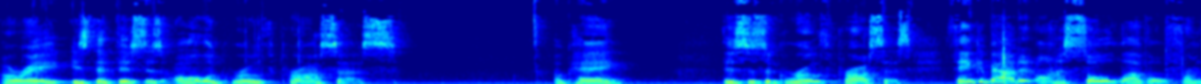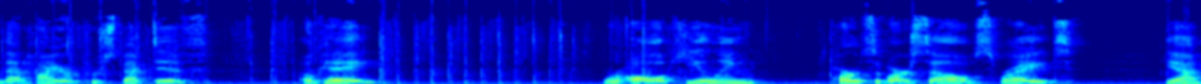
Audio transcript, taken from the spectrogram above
all right, is that this is all a growth process. Okay, this is a growth process. Think about it on a soul level from that higher perspective, okay? We're all healing parts of ourselves, right? Yeah.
